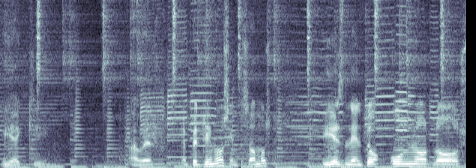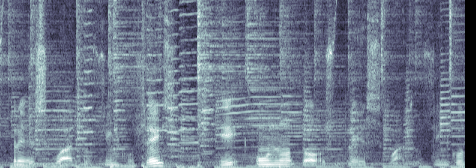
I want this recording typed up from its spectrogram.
6. Y aquí, a ver, repetimos y empezamos. Y es lento 1, 2, 3, 4, 5, 6. Y 1, 2, 3, 4, 5,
